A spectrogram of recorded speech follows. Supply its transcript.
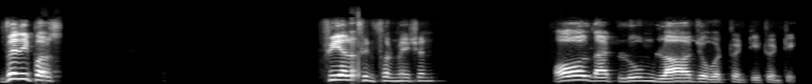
very personal fear of information, all that loomed large over 2020.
